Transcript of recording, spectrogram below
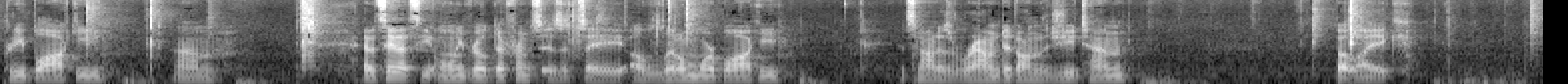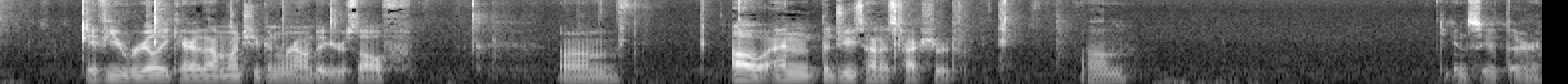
pretty blocky. Um, I would say that's the only real difference is it's a, a little more blocky. It's not as rounded on the G10. But like, if you really care that much, you can round it yourself. Um, oh, and the G10 is textured. Um, you can see it there.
